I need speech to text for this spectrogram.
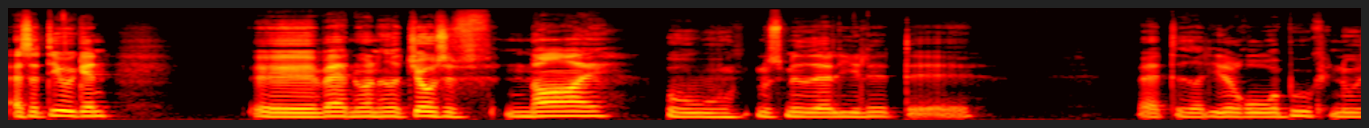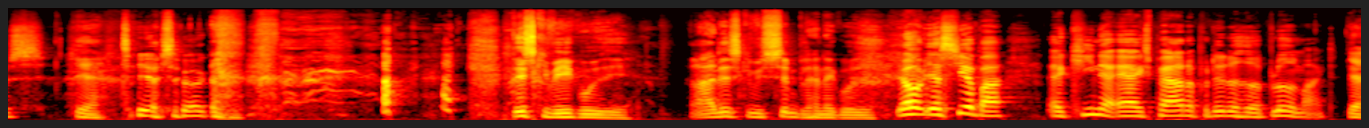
Altså, det er jo igen... Øh, hvad er det nu, han hedder? Joseph Nye. Uh, nu smider jeg lige lidt... Øh, hvad det hedder, lige lidt ro og buk nus Ja, til at søge. det skal vi ikke ud i. Nej, det skal vi simpelthen ikke ud i. Jo, jeg siger bare, at Kina er eksperter på det, der hedder blødmagt. Ja.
